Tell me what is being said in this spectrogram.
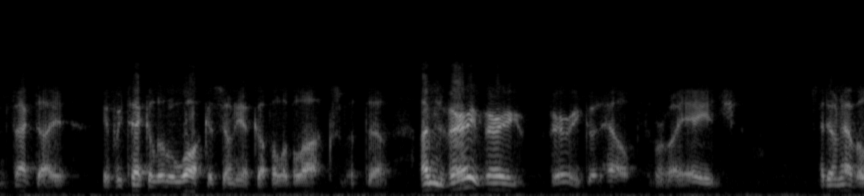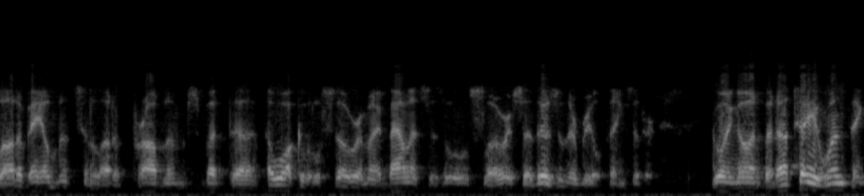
In fact, I if we take a little walk, it's only a couple of blocks. But uh, I'm in very, very, very good health for my age. I don't have a lot of ailments and a lot of problems, but uh, I walk a little slower. My balance is a little slower. So those are the real things that are going on. But I'll tell you one thing:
